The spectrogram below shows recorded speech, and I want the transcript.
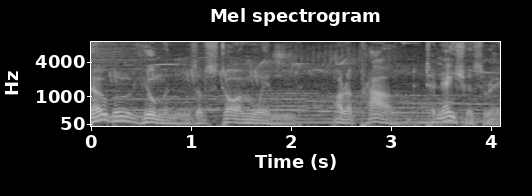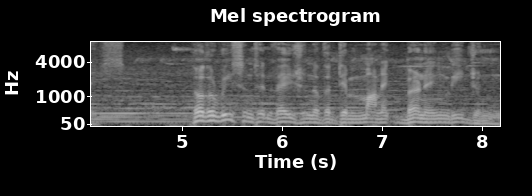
noble humans of Stormwind are a proud, tenacious race. Though the recent invasion of the demonic Burning Legion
